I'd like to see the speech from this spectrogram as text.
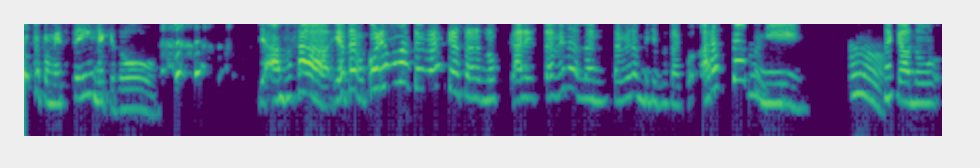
いとかめっちゃいいんだけど、いや、あのさ、いや、多分これもまたなんかさ、のあれ、ダメなんなんダメなんだけどさ、こう洗った後に、うん。なんかあの、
